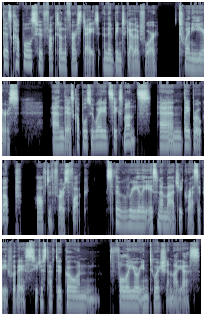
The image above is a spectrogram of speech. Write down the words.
there's couples who've fucked on the first date and they've been together for 20 years. And there's couples who waited six months and they broke up after the first fuck. So there really isn't a magic recipe for this. You just have to go and follow your intuition, I guess.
